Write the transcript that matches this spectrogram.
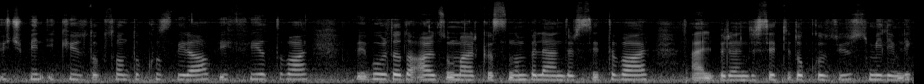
3299 lira bir fiyatı var. Ve burada da Arzu markasının blender seti var. El blender seti 900 milimlik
